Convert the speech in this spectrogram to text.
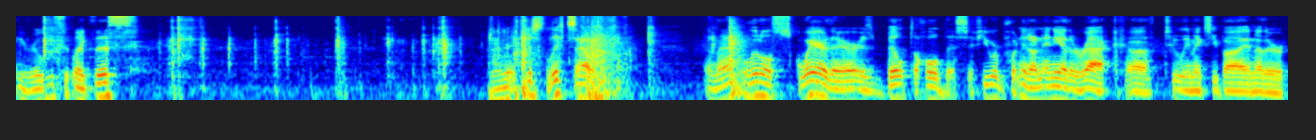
you release it like this, and it just lifts out. And that little square there is built to hold this. If you were putting it on any other rack, uh, Thule makes you buy another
